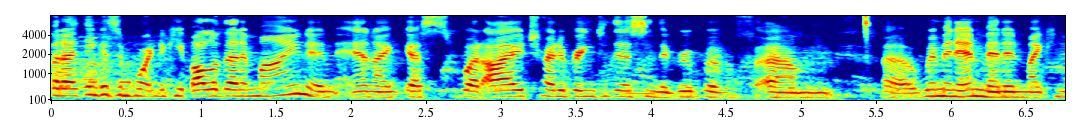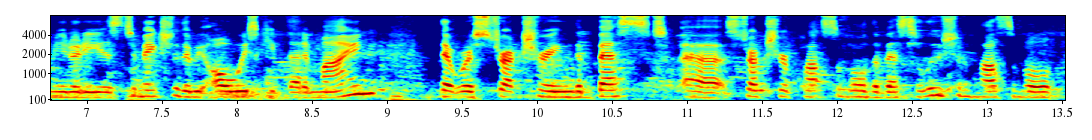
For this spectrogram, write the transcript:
But I think it's important to keep all of that in mind. And, and I guess what I try to bring to this in the group of um, uh, women and men in my community is to make sure that we always keep that in mind, that we're structuring the best uh, structure possible, the best solution possible possible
